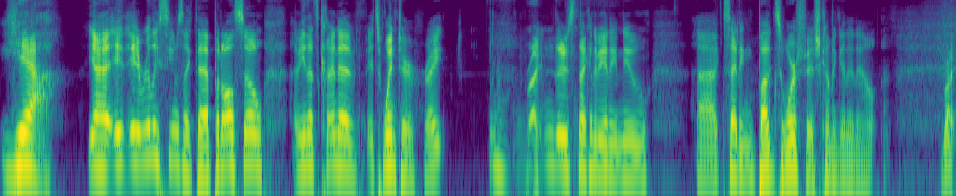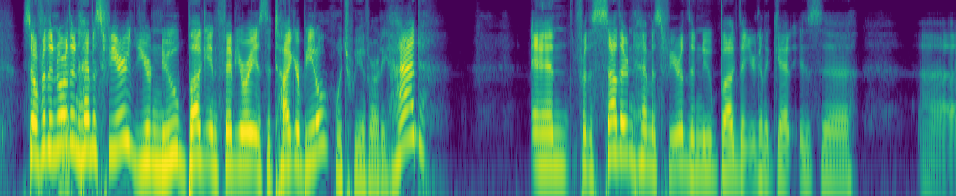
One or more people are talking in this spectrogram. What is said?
Yeah. Yeah, it, it really seems like that. But also, I mean, that's kind of, it's winter, right? Right. There's not going to be any new uh, exciting bugs or fish coming in and out. Right. So for the Northern Hemisphere, your new bug in February is the tiger beetle, which we have already had. And for the Southern Hemisphere, the new bug that you're going to get is the uh,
